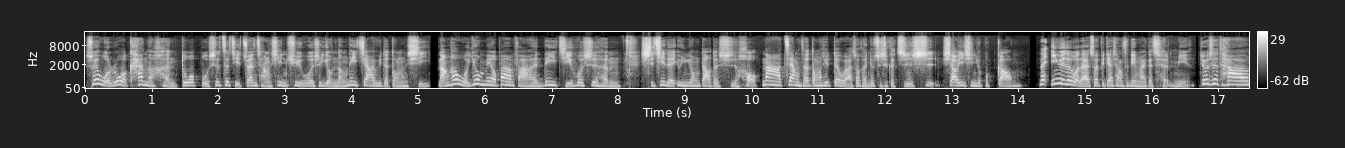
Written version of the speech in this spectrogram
所以我如果看了很多不是自己专长兴趣或者是有能力驾驭的东西，然后我又没有办法很立即或是很实际的运用到的时候，那这样子的东西对我来说可能就只是个知识，效益性就不高。那音乐对我来说比较像是另外一个层面，就是它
